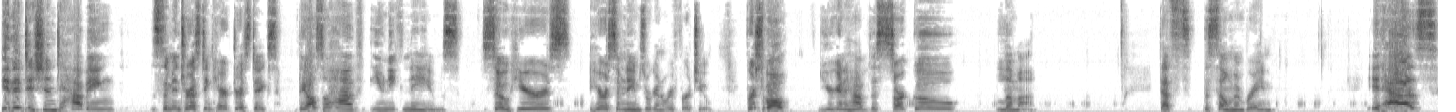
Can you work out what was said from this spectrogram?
In addition to having some interesting characteristics, they also have unique names. So here's, here are some names we're going to refer to. First of all, you're going to have the sarcolemma. That's the cell membrane. It has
